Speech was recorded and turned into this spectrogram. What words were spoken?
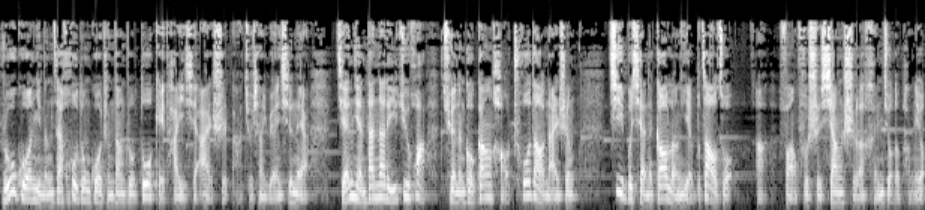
如果你能在互动过程当中多给他一些暗示啊，就像袁熙那样，简简单单的一句话，却能够刚好戳到男生，既不显得高冷，也不造作啊，仿佛是相识了很久的朋友。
